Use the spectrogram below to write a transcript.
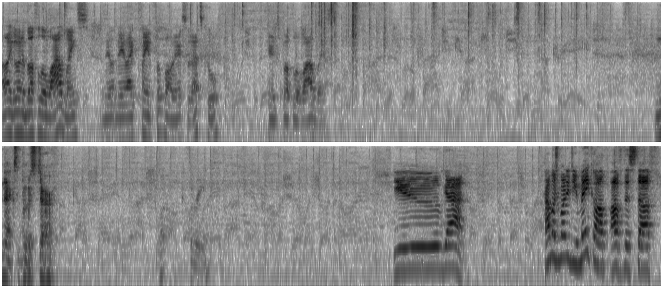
I like going to Buffalo Wild Wings. They, they like playing football there, so that's cool. Here Buffalo Wild Wings. Next booster. Three. You've got. How much money do you make off off this stuff?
